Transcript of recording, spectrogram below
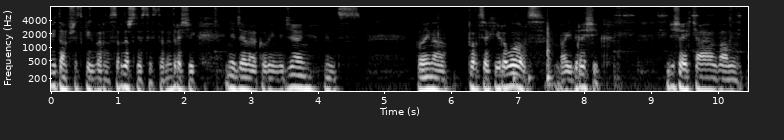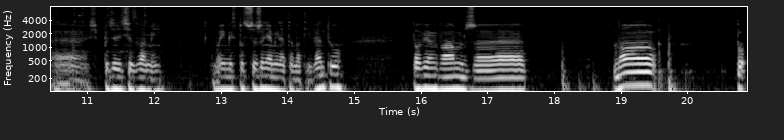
Witam wszystkich bardzo serdecznie z tej strony Dresik. Niedziela, kolejny dzień, więc kolejna porcja Hero Wars by Dresik. Dzisiaj chciałem Wam e, podzielić się z Wami moimi spostrzeżeniami na temat eventu. Powiem Wam, że no po,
